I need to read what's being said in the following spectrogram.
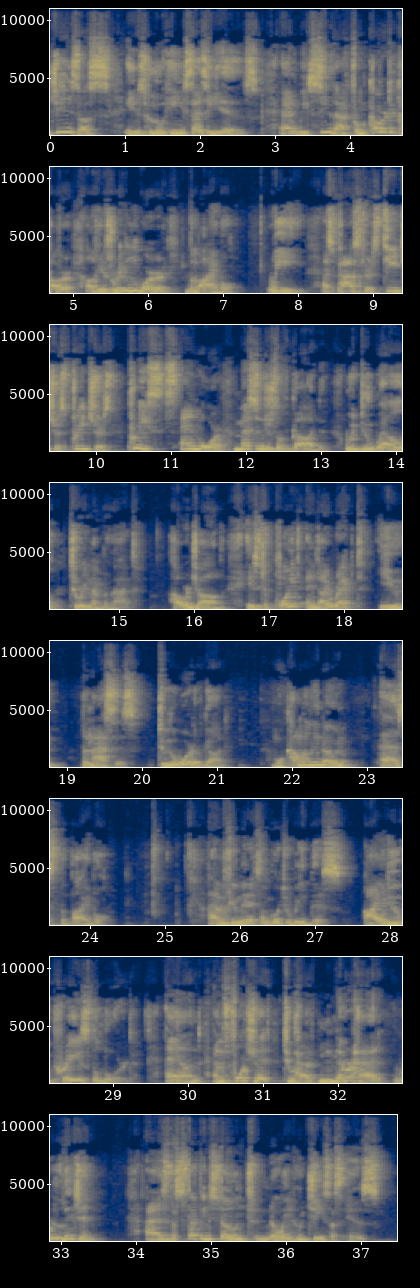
Jesus is who he says he is, and we see that from cover to cover of his written word, the Bible. We, as pastors, teachers, preachers, priests, and or messengers of God, would do well to remember that. Our job is to point and direct you, the masses, to the Word of God more commonly known as the Bible. I have a few minutes, I'm going to read this. I do praise the Lord and am fortunate to have never had religion as the stepping stone to knowing who Jesus is.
